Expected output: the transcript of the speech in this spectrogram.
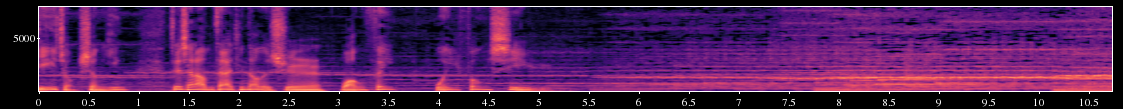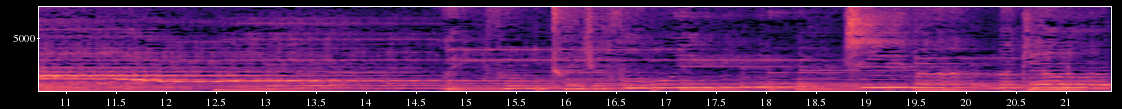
第一种声音》，接下来我们再来听到的是王菲《微风细雨》。微风吹着浮云，细。飘落。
